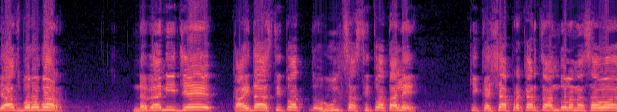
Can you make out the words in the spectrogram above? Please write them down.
त्याचबरोबर नव्याने जे कायदा अस्तित्वात रूल्स अस्तित्वात आले की कशा प्रकारचं आंदोलन असावं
